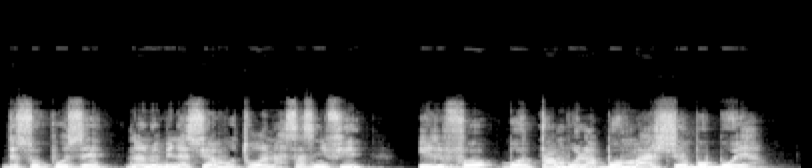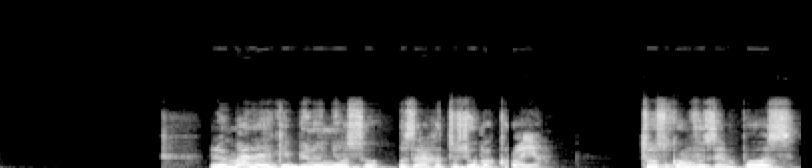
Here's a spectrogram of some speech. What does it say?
de s'opposer na nomination ya moto wana ça signifie il faut botambola bomarche boboya le mal est que bino nyonso bozalaka toujours bacroyant tout ce qu'on vous impose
